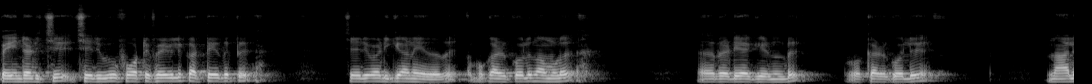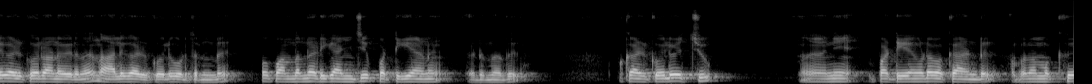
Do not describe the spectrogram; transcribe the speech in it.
പെയിന്റ് അടിച്ച് ചെരുവ് ഫോർട്ടി ഫൈവിൽ കട്ട് ചെയ്തിട്ട് ചെരുവ് അടിക്കുകയാണ് ചെയ്തത്. അപ്പോൾ കഴുക്കോൽ നമ്മൾ റെഡിയാക്കിയിട്ടുണ്ട് അപ്പോൾ കഴുക്കോൽ നാല് കഴുക്കോലാണ് വരുന്നത്. നാല് കഴുക്കോൽ കൊടുത്തിട്ടുണ്ട്. ഇപ്പോൾ പന്ത്രണ്ട് അടിക്ക് അഞ്ച് പട്ടികയാണ് ഇടുന്നത്. ഇപ്പോൾ കഴുക്കോൽ വെച്ചു. ഇനി പട്ടികയും കൂടെ വെക്കാനുണ്ട്. അപ്പോൾ നമുക്ക്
